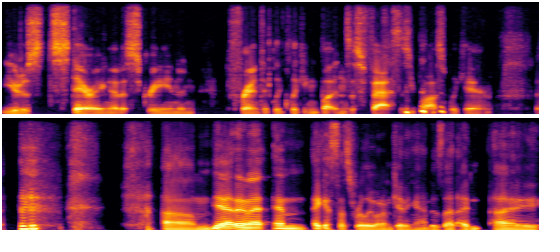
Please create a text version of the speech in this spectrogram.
you're just staring at a screen and frantically clicking buttons as fast as you possibly can. um, yeah, and I, and I guess that's really what I'm getting at is that I I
